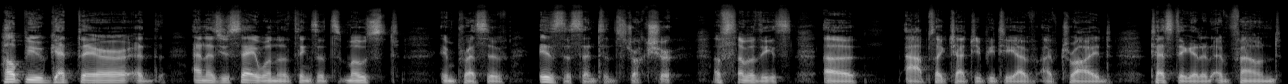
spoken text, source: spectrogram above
help you get there. And, and as you say, one of the things that's most impressive is the sentence structure of some of these uh, apps like ChatGPT. I've I've tried testing it and, and, found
